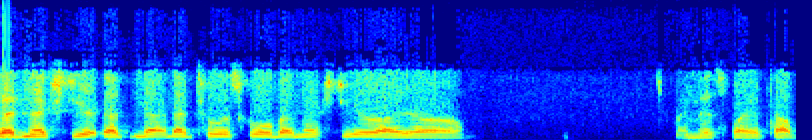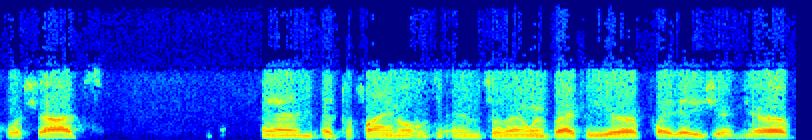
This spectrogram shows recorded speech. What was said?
That next year, that, that that tour school, that next year, I uh, I missed by a couple of shots, and at the finals, and so then I went back to Europe, played Asia and Europe,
